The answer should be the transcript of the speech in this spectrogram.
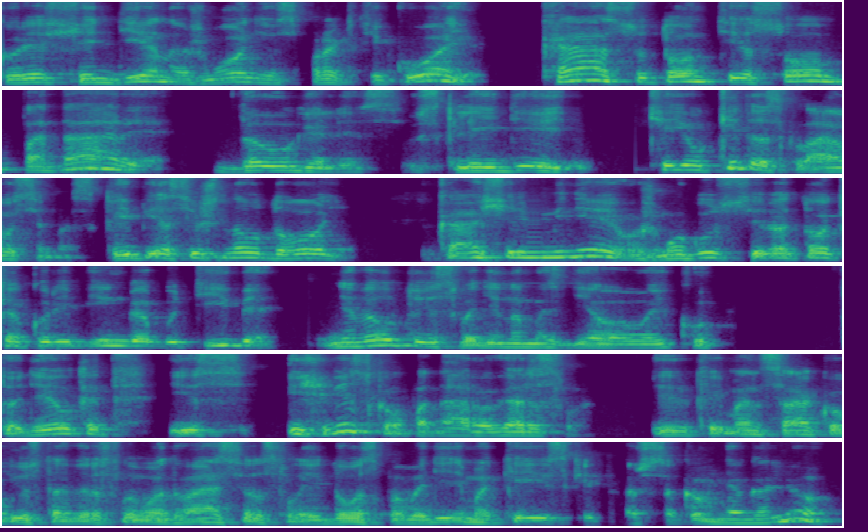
kurias šiandieną žmonės praktikuoja ką su tom tiesom padarė daugelis skleidėjų. Čia jau kitas klausimas kaip jas išnaudoja. Ką aš ir minėjau žmogus yra tokia kūrybinga būtybė ne veltui jis vadinamas dievo vaiku. Todėl kad jis iš visko padaro verslą. Ir kai man sako jūs tą verslumo dvasios laidos pavadinimą keiskit aš sakau negaliu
